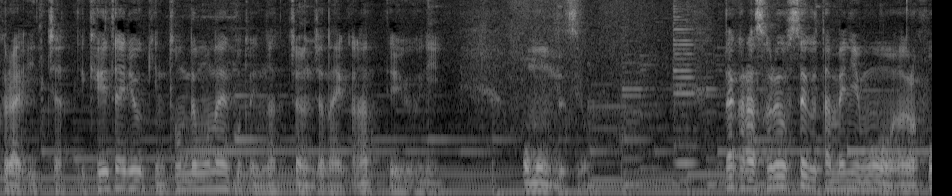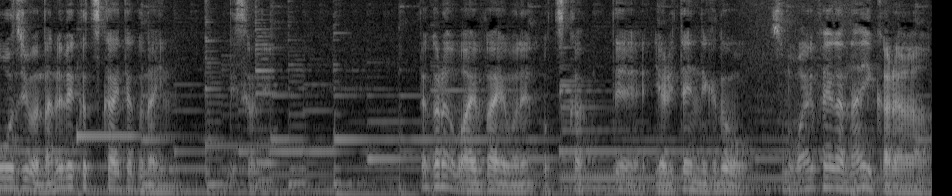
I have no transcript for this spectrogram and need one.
くらいいっちゃって携帯料金とんでもないことになっちゃうんじゃないかなっていうふうに思うんですよ。だからそれを防ぐためにもだから 4G はなるべく使いたくないんですよね。だから w i f i をねこう使ってやりたいんだけどその w i f i がないから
